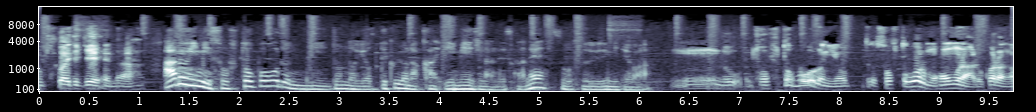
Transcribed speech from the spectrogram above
聞こえてけえへんな。ある意味ソフトボールにどんどん寄ってくようなかイメージなんですかね、そうする意味では。うーん、どソフトボールによって、ソフトボールもホームランあるからな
